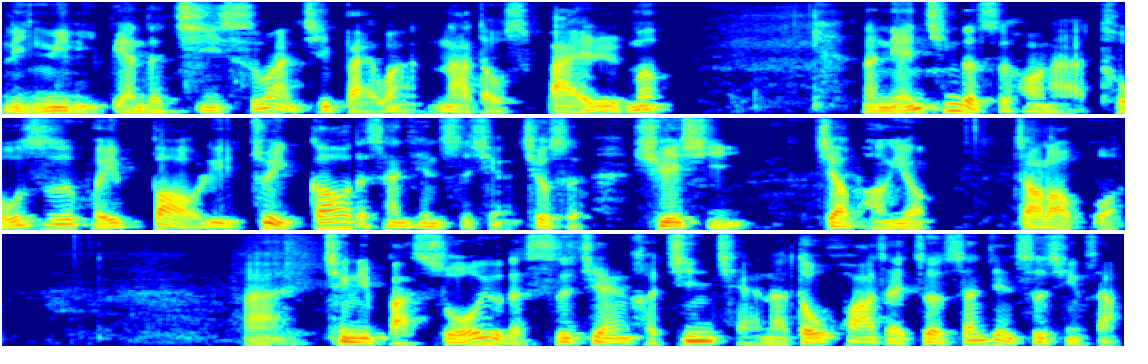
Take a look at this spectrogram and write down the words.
领域里边的几十万、几百万，那都是白日梦。那年轻的时候呢，投资回报率最高的三件事情就是学习、交朋友、找老婆。哎，请你把所有的时间和金钱呢，都花在这三件事情上，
